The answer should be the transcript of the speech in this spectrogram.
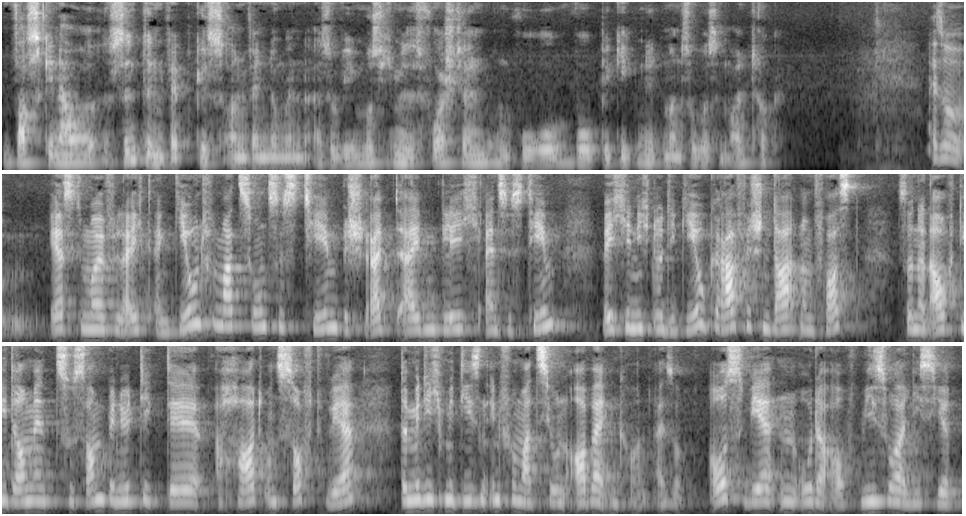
Was genau sind denn WebGIS-Anwendungen? Also wie muss ich mir das vorstellen und wo, wo begegnet man sowas im Alltag? Also erst einmal vielleicht ein Geoinformationssystem beschreibt eigentlich ein System, welches nicht nur die geografischen Daten umfasst, sondern auch die damit zusammen benötigte Hard- und Software, damit ich mit diesen Informationen arbeiten kann, also auswerten oder auch visualisieren.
